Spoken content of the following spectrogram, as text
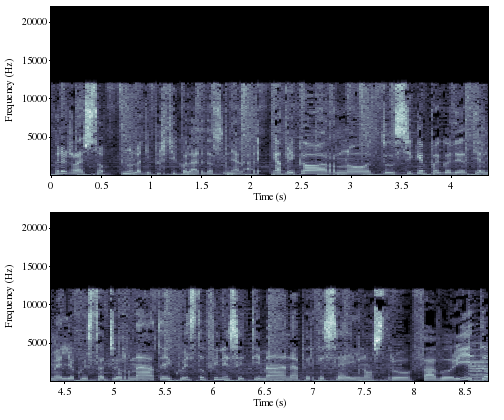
Per il resto nulla di particolare da segnalare. Capricorno, tu sì che puoi goderti al meglio questa giornata e questo fine settimana perché sei il nostro favorito.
